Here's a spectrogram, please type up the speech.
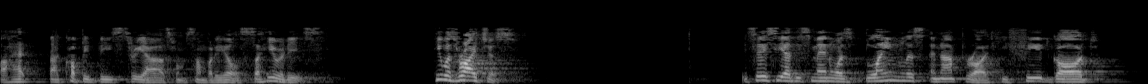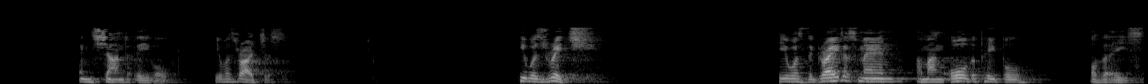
I, had, I copied these three R's from somebody else, so here it is. He was righteous. It says here this man was blameless and upright. He feared God and shunned evil. He was righteous. He was rich. He was the greatest man among all the people of the East.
